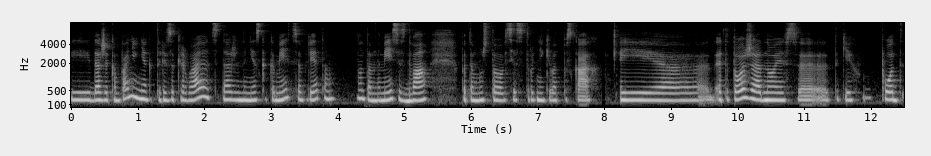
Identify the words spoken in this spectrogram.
и даже компании некоторые закрываются даже на несколько месяцев летом, ну там на месяц-два, потому что все сотрудники в отпусках. И э, это тоже одно из э, таких под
